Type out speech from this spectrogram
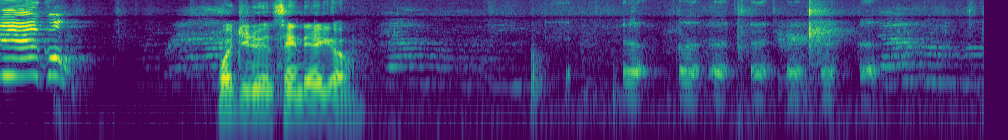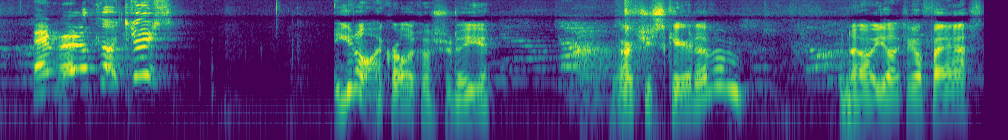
Diego. What'd you do in San Diego? Uh, uh, uh. Ride roller coasters. You don't like roller coaster, do you? Aren't you scared of them? No, you like to go fast.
